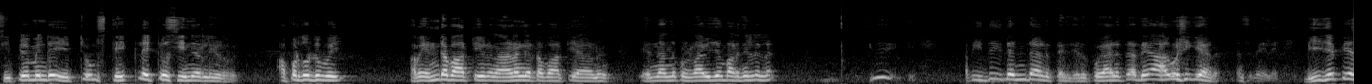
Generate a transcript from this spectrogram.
സി പി എമ്മിന്റെ ഏറ്റവും സ്റ്റേറ്റിലെ ഏറ്റവും സീനിയർ ലീഡർ അപ്പുറത്തോട്ട് പോയി. അപ്പൊ എന്റെ പാർട്ടി ഒരു നാണം കെട്ട പാർട്ടിയാണ് എന്നന്ന് പിണറായി വിജയൻ പറഞ്ഞില്ലല്ലോ. ഇത് അപ്പൊ ഇത് ഇതെന്താണ് തെരഞ്ഞെടുപ്പ്? കാലത്ത് അദ്ദേഹം ആഘോഷിക്കുകയാണ്. മനസ്സിലായില്ലേ? ബി ജെ പിയെ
